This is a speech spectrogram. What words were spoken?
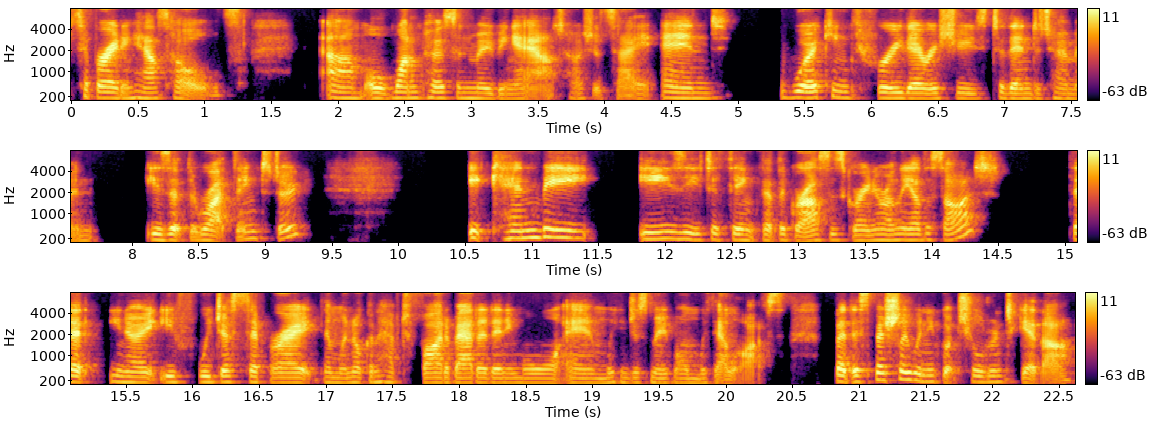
separating households um, or one person moving out i should say and working through their issues to then determine is it the right thing to do? It can be easy to think that the grass is greener on the other side that you know if we just separate then we're not going to have to fight about it anymore and we can just move on with our lives. But especially when you've got children together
